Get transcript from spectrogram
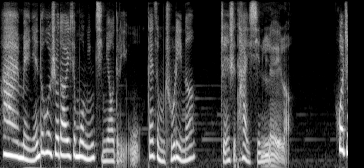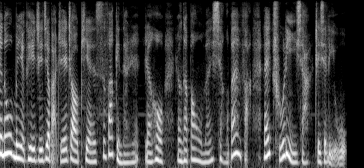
哎，每年都会收到一些莫名其妙的礼物，该怎么处理呢？真是太心累了。”或者呢，我们也可以直接把这些照片私发给男人，然后让他帮我们想个办法来处理一下这些礼物。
